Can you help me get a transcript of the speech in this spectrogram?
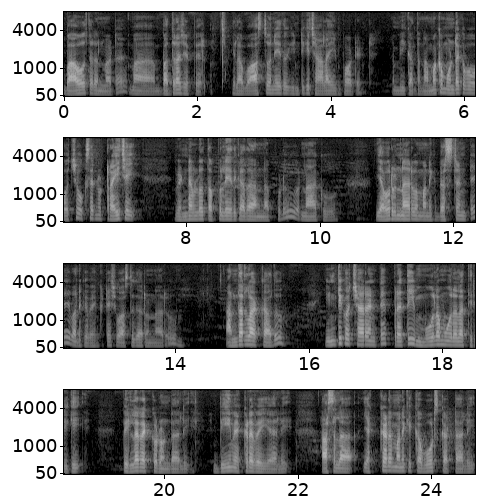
బావవుతాడు అనమాట మా భద్రా చెప్పారు ఇలా వాస్తు అనేది ఇంటికి చాలా ఇంపార్టెంట్. మీకు అంత నమ్మకం ఉండకపోవచ్చు ఒకసారి నువ్వు ట్రై చేయి వినడంలో తప్పు లేదు కదా అన్నప్పుడు నాకు ఎవరున్నారు? మనకి బెస్ట్ అంటే మనకి వెంకటేష్ వాస్తు గారు ఉన్నారు. అందరిలా కాదు ఇంటికి వచ్చారంటే ప్రతి మూల మూలలా తిరిగి పిల్లర్ ఎక్కడ ఉండాలి బీమ్ ఎక్కడ వేయాలి అసలు ఎక్కడ మనకి కబోర్డ్స్ కట్టాలి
